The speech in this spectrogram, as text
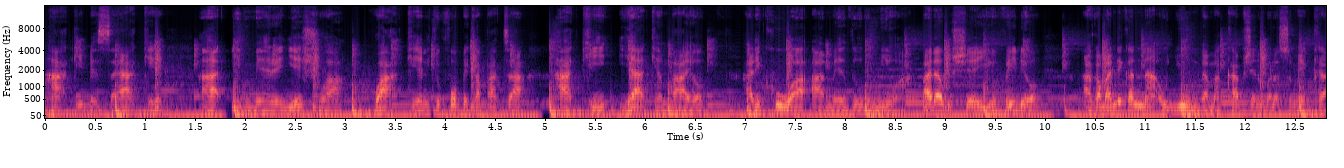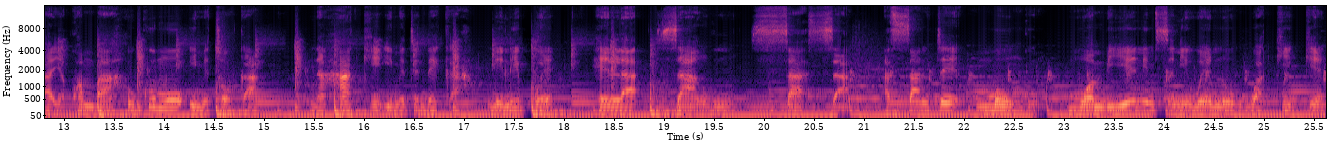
haki, pesa yake uh, imerejeshwa kwake, yani kifupi kapata haki yake ambayo alikuwa amedhulumiwa. Baada ya kushare hiyo video, akabandika na ujumbe ama caption ambayo inasomeka ya kwamba hukumu imetoka na haki imetendeka, nilipwe hela zangu sasa. Asante Mungu, mwambieni msanii wenu wa kike,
